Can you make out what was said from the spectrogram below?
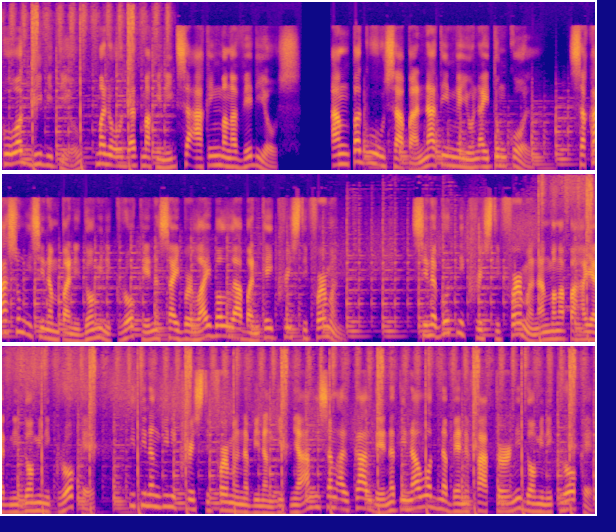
Huwag bibitiw, manood at makinig sa aking mga videos. Ang pag-uusapan natin ngayon ay tungkol sa kasong isinampa ni Dominic Roque na cyber libel laban kay Christy Furman. Sinagot ni Christy Furman ang mga pahayag ni Dominic Roque, itinanggi ni Christy Furman na binanggit niya ang isang alkalde na tinawag na benefactor ni Dominic Roque.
